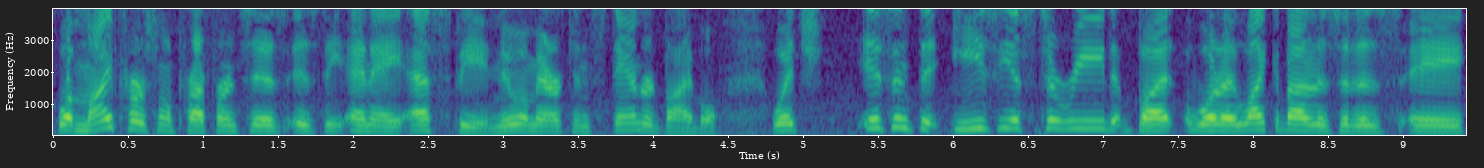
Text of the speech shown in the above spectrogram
what my personal preference is is the NASB, New American Standard Bible, which isn't the easiest to read, but what I like about it is it is a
